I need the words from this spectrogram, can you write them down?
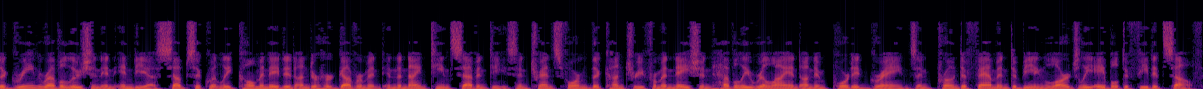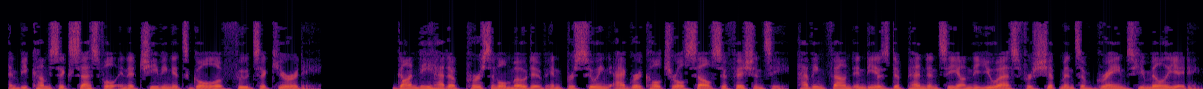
The Green Revolution in India subsequently culminated under her government in the 1970s and transformed the country from a nation heavily reliant on imported grains and prone to famine to being largely able to feed itself, and become successful in achieving its goal of food security. Gandhi had a personal motive in pursuing agricultural self-sufficiency, having found India's dependency on the US for shipments of grains humiliating.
